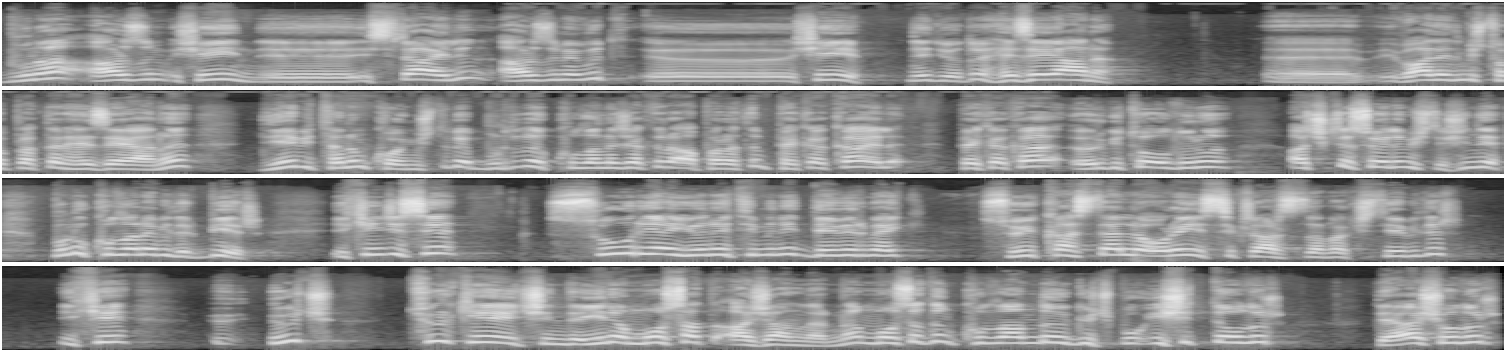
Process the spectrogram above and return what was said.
buna arzu şeyin e, İsrail'in arzu mevcut e, şeyi ne diyordu? Hezeyanı. E, vaat edilmiş topraklar hezeyanı diye bir tanım koymuştu ve burada da kullanacakları aparatın PKK ile PKK örgütü olduğunu açıkça söylemişti. Şimdi bunu kullanabilir bir. İkincisi Suriye yönetimini devirmek, suikastlerle orayı istikrarsızlamak isteyebilir. İki, üç, Türkiye içinde yine Mossad ajanlarına, Mossad'ın kullandığı güç bu IŞİD'de olur, DAEŞ olur,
